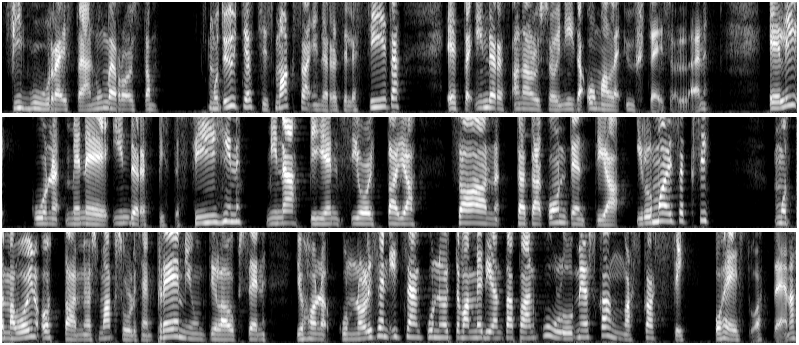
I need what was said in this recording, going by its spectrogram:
figuureista ja numeroista. Mutta yhtiöt siis maksaa Inderesille siitä, että Inderes analysoi niitä omalle yhteisölleen. Eli kun menee inderes.fiihin, minä piensijoittaja saan tätä kontenttia ilmaiseksi, mutta mä voin ottaa myös maksullisen premium-tilauksen, johon kunnollisen itseään kunnioittavan median tapaan kuuluu myös kangaskassi oheistuotteena.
